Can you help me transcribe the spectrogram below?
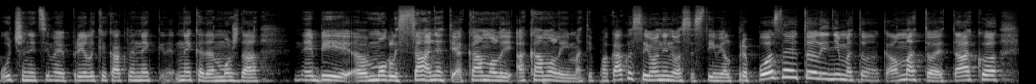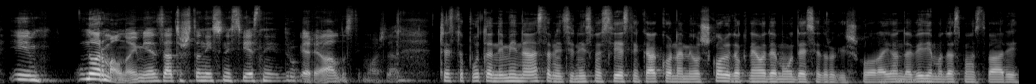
učenici imaju prilike kakve nekada možda ne bi mogli sanjati, a kamoli, a kamoli imati. Pa kako se i oni nose s tim? Jel prepoznaju to ili njima to kao, ma to je tako i normalno im je zato što nisu ni svjesni druge realnosti možda. Često puta ni mi nastavnici nismo svjesni kako nam je u školi dok ne odemo u deset drugih škola i onda vidimo da smo u stvari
